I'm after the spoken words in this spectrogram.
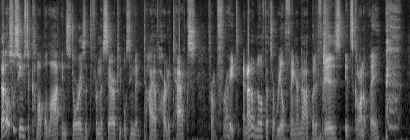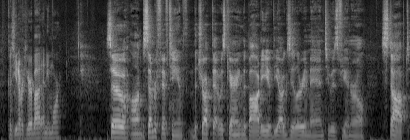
that also seems to come up a lot in stories from this era. People seem to die of heart attacks from fright, and I don't know if that's a real thing or not. But if it is, it's gone away because you never hear about it anymore. So on December 15th, the truck that was carrying the body of the auxiliary man to his funeral stopped,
